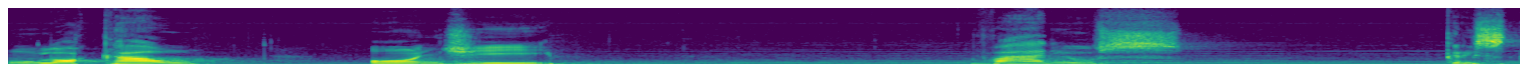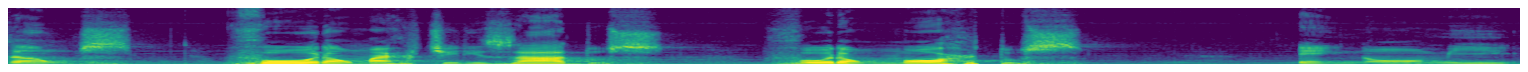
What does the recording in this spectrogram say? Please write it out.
um local onde vários cristãos foram martirizados, foram mortos em nome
